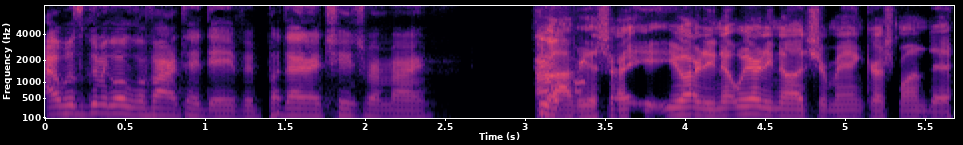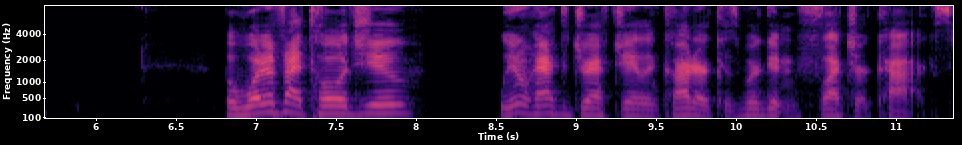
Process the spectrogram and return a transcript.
I was gonna go Lavonte David, but then I changed my mind. Too I, obvious, right? You already know. We already know it's your man crush Monday. But what if I told you we don't have to draft Jalen Carter because we're getting Fletcher Cox?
